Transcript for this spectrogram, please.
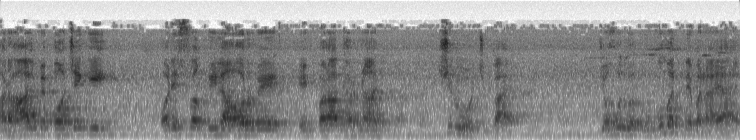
ہر حال میں پہنچیں گی اور اس وقت بھی لاہور میں ایک بڑا دھرنا شروع ہو چکا ہے، جو خود حکومت نے بنایا ہے۔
